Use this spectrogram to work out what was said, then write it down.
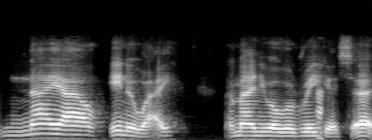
Naoya Inoue, Emmanuel Rodriguez. Uh,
